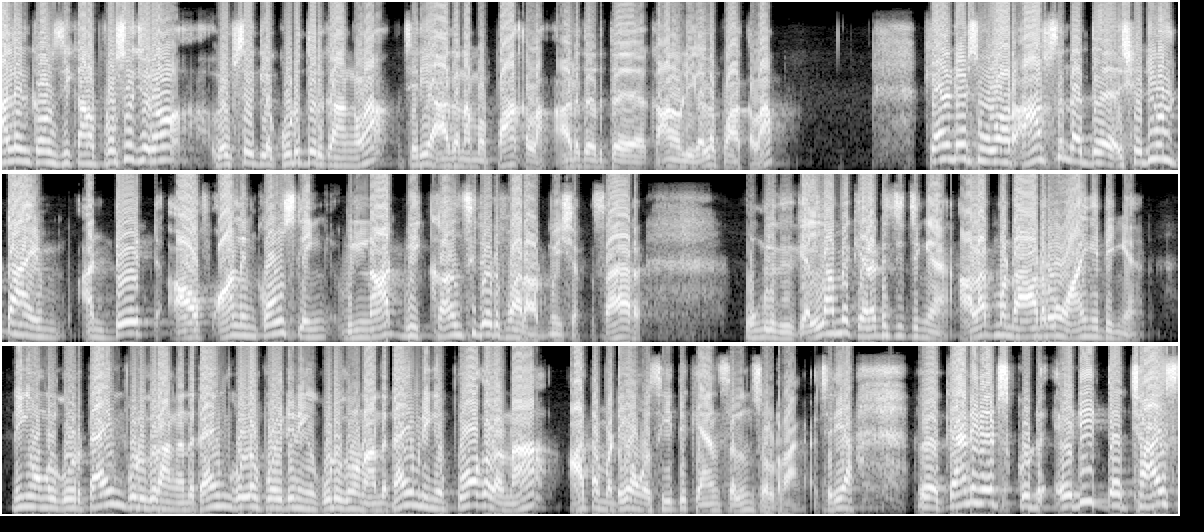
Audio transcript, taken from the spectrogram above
ஆன்லைன் கவுன்சிலிங்கான ப்ரொசீஜரும் வெப்சைட்ல கொடுத்துருக்காங்களாம் சரி அதை நம்ம பார்க்கலாம். அடுத்தடுத்த காணொலிகளில் பார்க்கலாம். Candidates who are absent at the scheduled time and date of online counseling will not be considered for admission. Sir உங்களுக்கு எல்லாமே கிடைச்சிச்சுங்க. அலாட்மெண்ட் ஆர்டரும் வாங்கிட்டீங்க. நீங்கள் உங்களுக்கு ஒரு டைம் கொடுக்குறாங்க. அந்த டைமுக்குள்ளே போயிட்டு நீங்கள் கொடுக்கணும். அந்த டைம் நீங்கள் போகலைன்னா ஆட்டோமேட்டிக்காக உங்கள் சீட்டு கேன்சல்னு சொல்கிறாங்க சரியா? Candidates could edit the choice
